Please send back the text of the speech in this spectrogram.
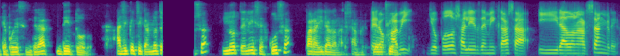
te puedes enterar de todo. Así que chicas, no, tenéis excusa, no tenéis excusa para ir a donar sangre. Pero. Javi, ¿yo puedo salir de mi casa e ir a donar sangre?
